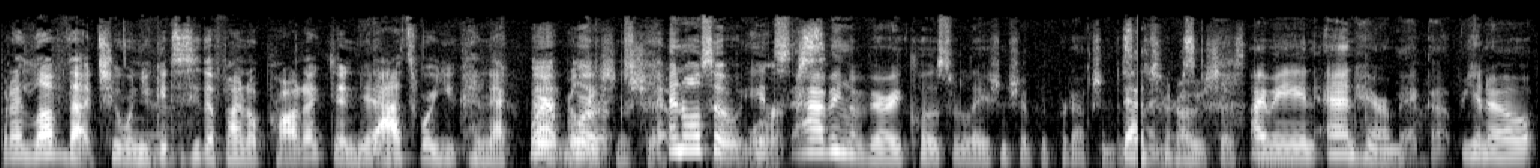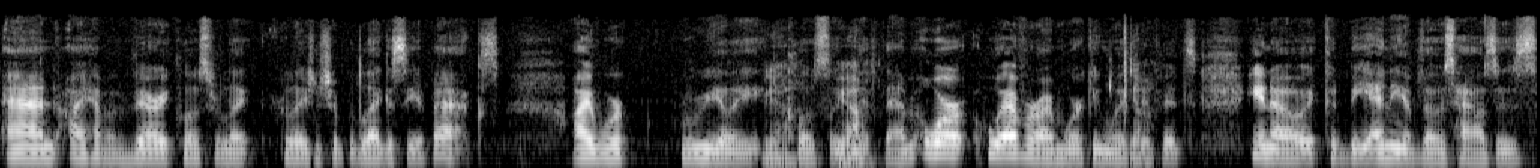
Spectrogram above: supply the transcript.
But I love that too when you get to see the final product, and Yeah. that's where you connect Where that it works. relationship. and also It it's having a very close relationship with production designers. That's what I was just I mean, and hair and makeup, you know, and I have a very close rela- relationship with Legacy FX. I work really Yeah, closely yeah. with them or whoever I'm working with. Yeah. If it's, you know, it could be any of those houses,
